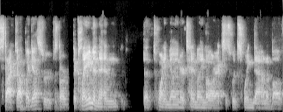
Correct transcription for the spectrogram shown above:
stack up, I guess, or start the claim, and then the 20 million or 10 million dollar excess would swing down above.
